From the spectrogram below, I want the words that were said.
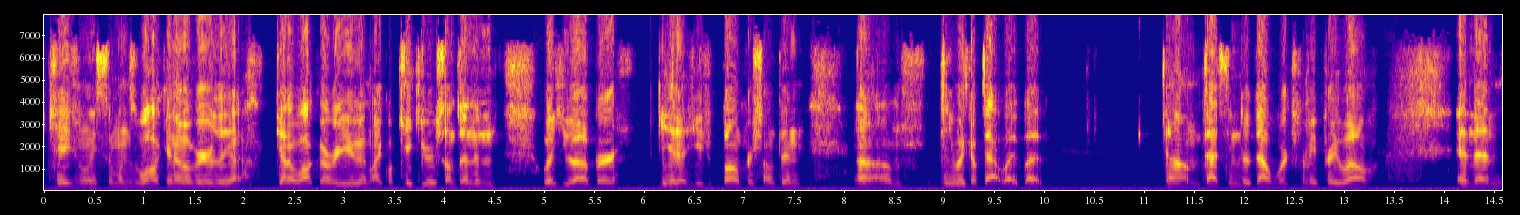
occasionally someone's walking over, they gotta walk over you and like will kick you or something and wake you up, or you hit a huge bump or something. Um, and you wake up that way, but um, that seemed to that worked for me pretty well. And then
